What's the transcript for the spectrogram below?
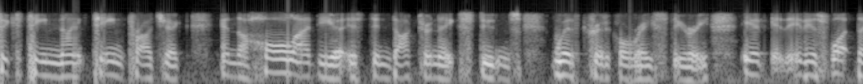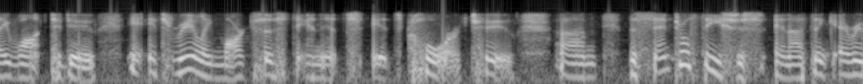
1619 project, and the whole idea is to indoctrinate students with critical race theory. It, it, it is what they want to do. It, it's really Marxist in its its core too. Um, the central thesis, and I think every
